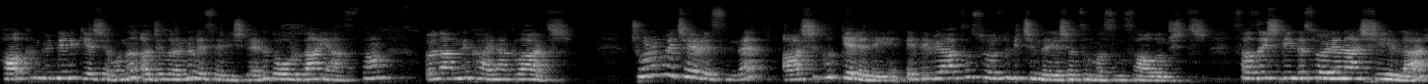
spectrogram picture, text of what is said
halkın gündelik yaşamını, acılarını ve sevinçlerini doğrudan yansıtan önemli kaynaklardır. Çorum ve çevresinde aşıklık geleneği edebiyatın sözlü biçimde yaşatılmasını sağlamıştır. Saz eşliğinde söylenen şiirler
